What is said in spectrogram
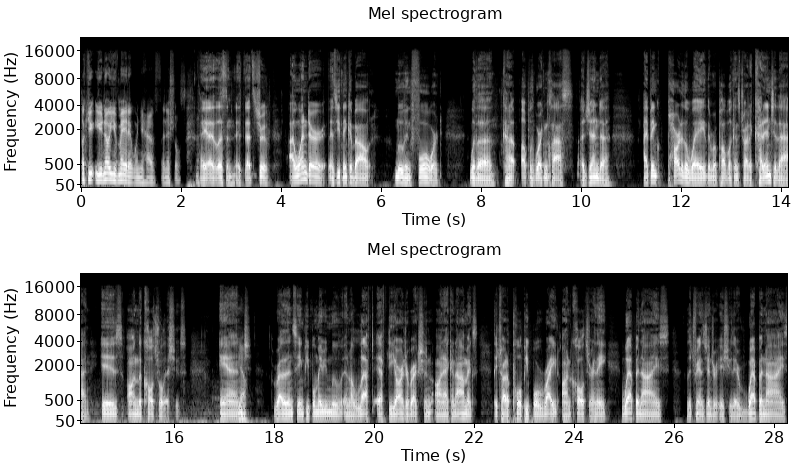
look, you you know you've made it when you have initials. hey, listen, it, that's true. I wonder as you think about moving forward with a kind of up with working class agenda. I think part of the way the Republicans try to cut into that is on the cultural issues. And yeah. rather than seeing people maybe move in a left FDR direction on economics, they try to pull people right on culture and they weaponize the transgender issue. They weaponize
